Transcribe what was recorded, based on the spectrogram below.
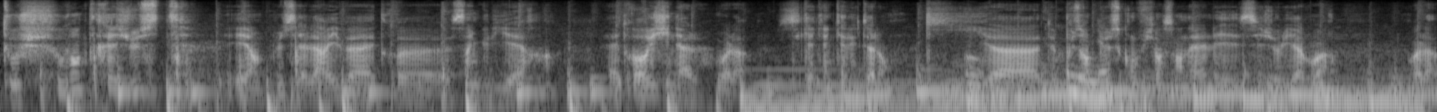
touche souvent très juste et en plus elle arrive à être euh, singulière, à être originale. Voilà, c'est quelqu'un qui a du talent, qui oh. a de plus en plus confiance en elle et c'est joli à voir. Voilà,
